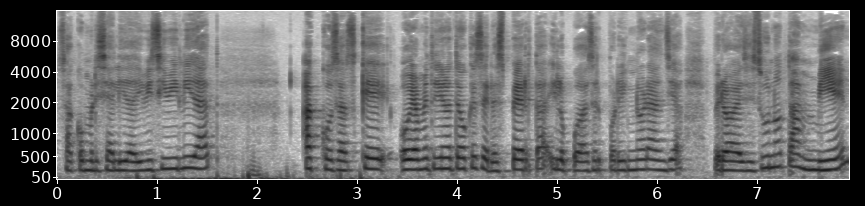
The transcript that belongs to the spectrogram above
o sea, comercialidad y visibilidad a cosas que obviamente yo no tengo que ser experta y lo puedo hacer por ignorancia, pero a veces uno también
